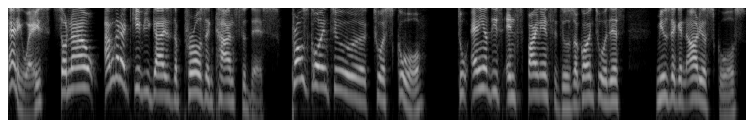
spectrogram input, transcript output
Anyways so now i'm gonna give you guys the pros and cons to this pros going to to a school, to any of these in- fine institutes, or going to this music and audio schools,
